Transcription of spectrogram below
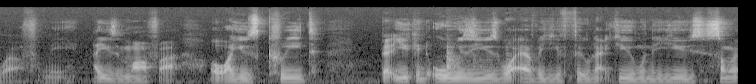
well for me. I use Marfa or I use Creed, but you can always use whatever you feel like you want to use. Some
